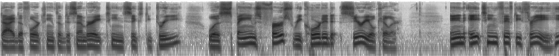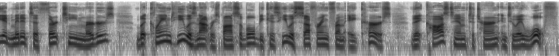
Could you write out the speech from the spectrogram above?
died the 14th of December 1863, was Spain's first recorded serial killer. In 1853, he admitted to 13 murders, but claimed he was not responsible because he was suffering from a curse that caused him to turn into a wolf.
